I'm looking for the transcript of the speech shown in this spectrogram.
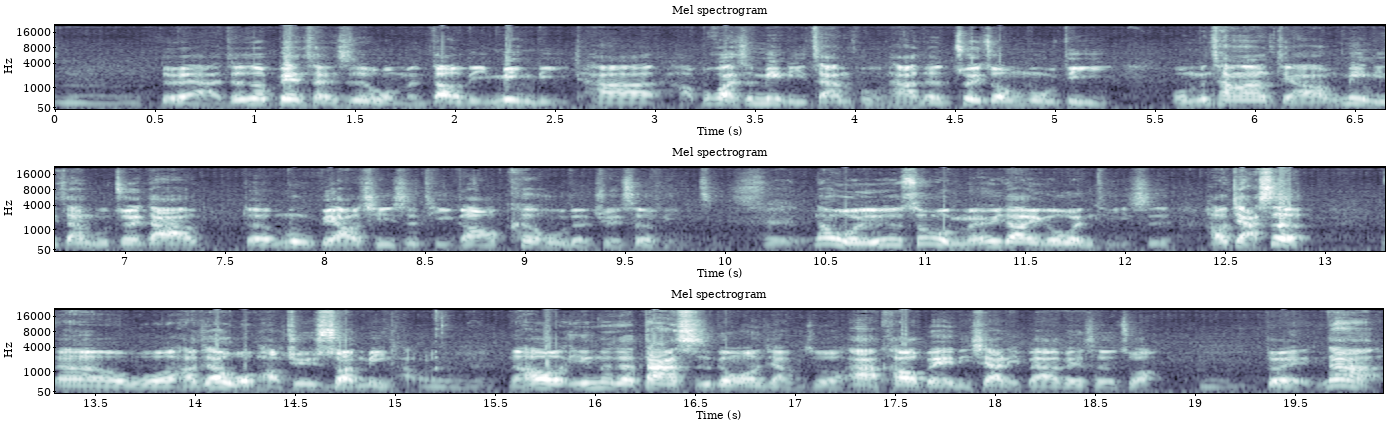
嗯，对啊，这就变成是我们到底命理它好，不管是命理占卜，它的最终目的，我们常常讲到命理占卜最大的目标其实是提高客户的决策品质。是，那我就是说我们遇到一个问题是，好，假设那我好像我跑去算命好了，嗯。然后因为那个大师跟我讲说啊，靠背，你下礼拜要被车撞，嗯，对，那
